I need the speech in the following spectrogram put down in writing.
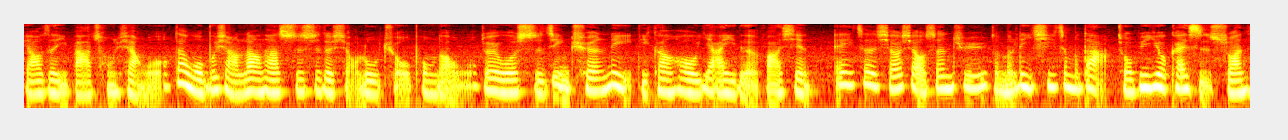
摇着尾巴冲向我，但我不想让它湿湿的小路球碰到我，所以我使尽全力抵抗后压抑。的发现，哎，这小小身躯怎么力气这么大？手臂又开始酸，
